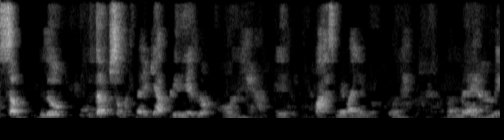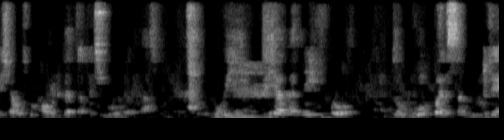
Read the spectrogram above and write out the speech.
सब लोग तब समझता है कि आपके रियल लोग कौन है? आपके पास में वाले लोग कौन है? और मैं हमेशा उसको काउंट करता था कि वो मेरे पास है। भी अगर नहीं हो तो वो पर्सन मुझे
